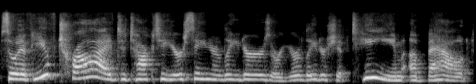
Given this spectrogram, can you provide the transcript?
so if you've tried to talk to your senior leaders or your leadership team about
